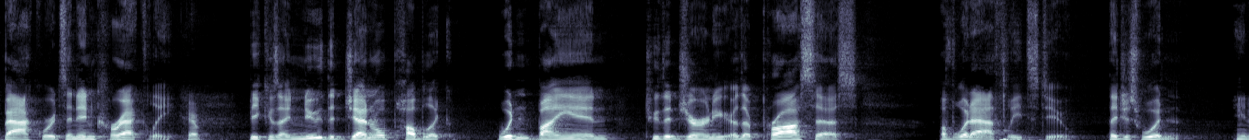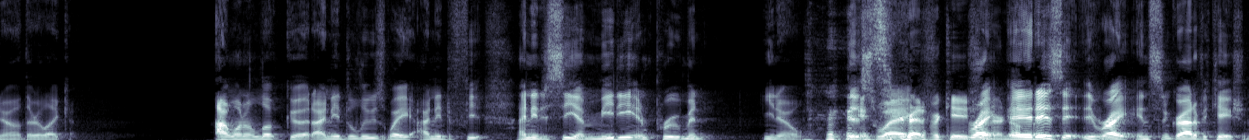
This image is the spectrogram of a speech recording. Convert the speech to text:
backwards and incorrectly. Yep. Because I knew the general public wouldn't buy in to the journey or the process of what athletes do. They just wouldn't. You know, they're like, I want to look good. I need to lose weight. I need to feel. I need to see immediate improvement. You know, this Instant way. gratification Right. It it, right. Instant gratification.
